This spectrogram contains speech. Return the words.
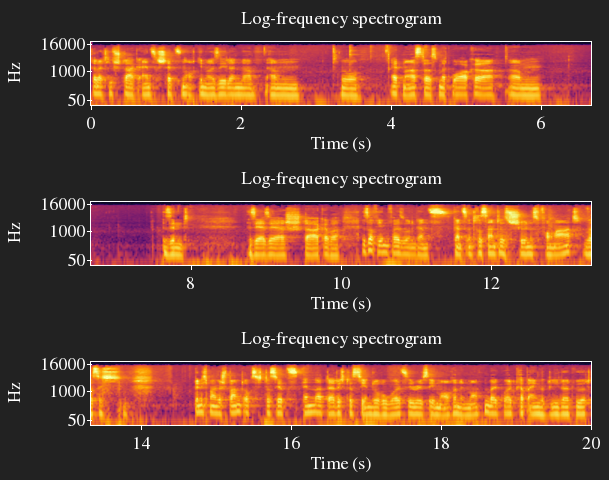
relativ stark einzuschätzen, auch die Neuseeländer. Ähm, so Ed Masters, Matt Walker ähm, sind sehr, sehr stark, aber ist auf jeden Fall so ein ganz, ganz interessantes, schönes Format, was ich bin ich mal gespannt, ob sich das jetzt ändert, dadurch, dass die Enduro World Series eben auch in den Mountainbike World Cup eingegliedert wird.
